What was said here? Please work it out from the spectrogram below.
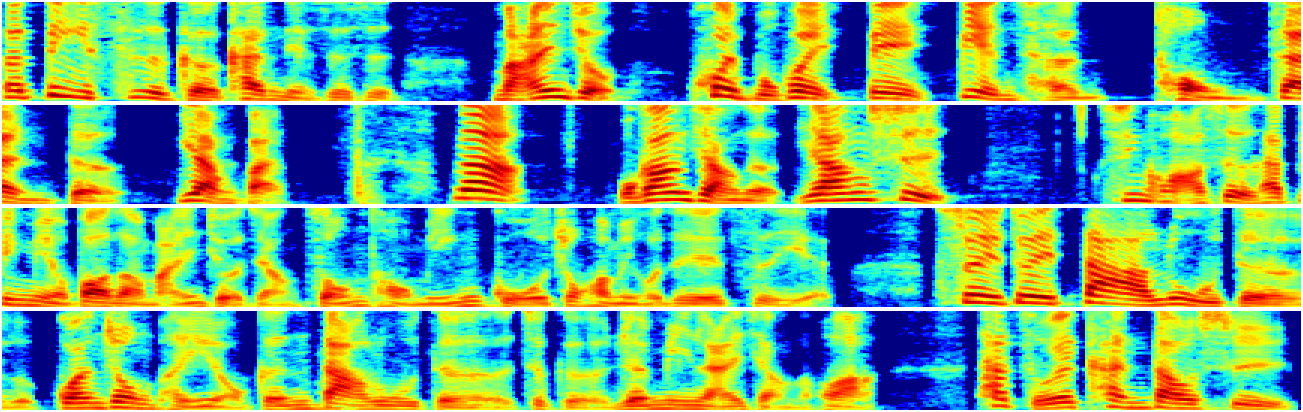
那第四个看点就是马英九会不会被变成统战的样板？那我刚刚讲的央视、新华社，他并没有报道马英九讲总统、民国、中华民国这些字眼。所以，对大陆的观众朋友跟大陆的这个人民来讲的话，他只会看到是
